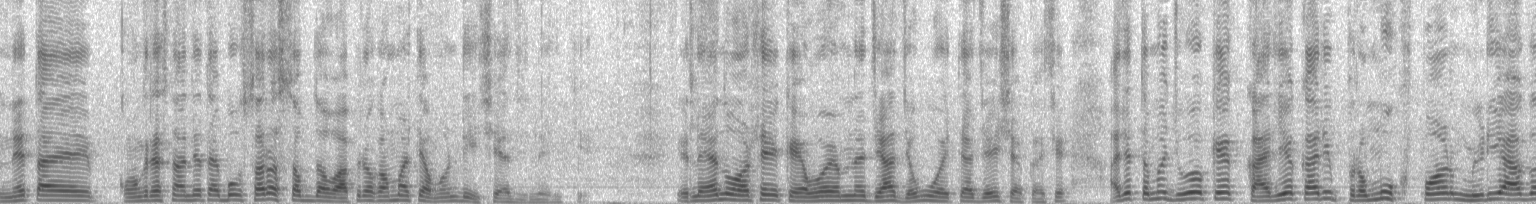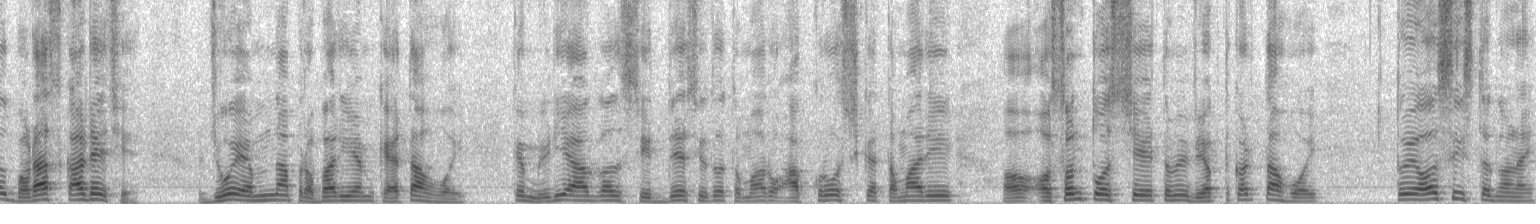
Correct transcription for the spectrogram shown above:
નેતાએ, કોંગ્રેસના નેતાએ બહુ સરસ શબ્દ વાપર્યો કે અમારે ત્યાં વંડી છે જ નહીં કે. એટલે એનો અર્થ એ કે હવે એમને જ્યાં જવું હોય ત્યાં જઈ શકે છે. આજે તમે જુઓ કે કાર્યકારી પ્રમુખ પણ મીડિયા આગળ ભડાસ કાઢે છે. જો એમના પ્રભારી એમ કહેતા હોય કે મીડિયા આગળ સીધે સીધો તમારો આક્રોશ કે તમારી અસંતોષ છે તમે વ્યક્ત કરતા હોય, તો એ અશિસ્ત ગણાય.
